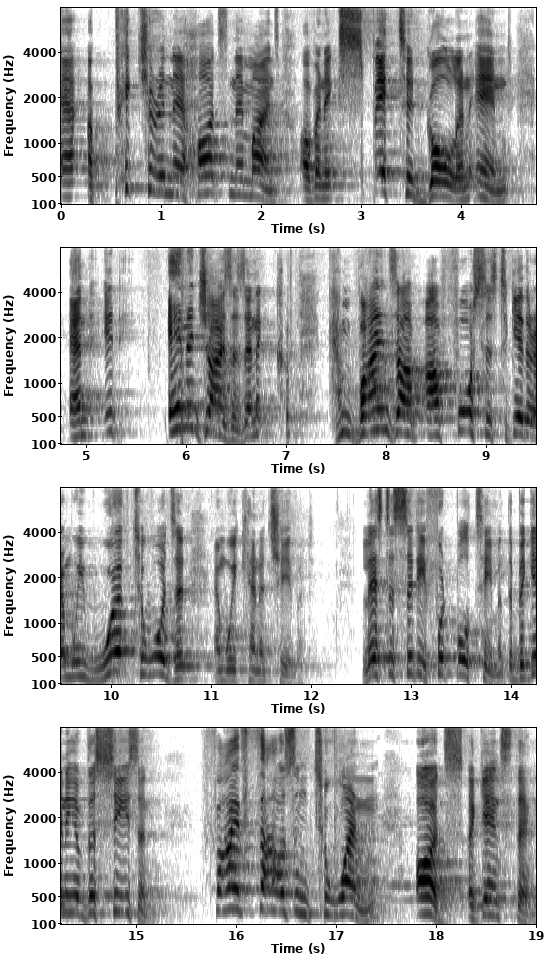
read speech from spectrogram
a, picture in their hearts and their minds of an expected goal and end, and it energizes and it co- combines our, our forces together and we work towards it and we can achieve it. Leicester City football team at the beginning of this season, 5,000 to 1 odds against them.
